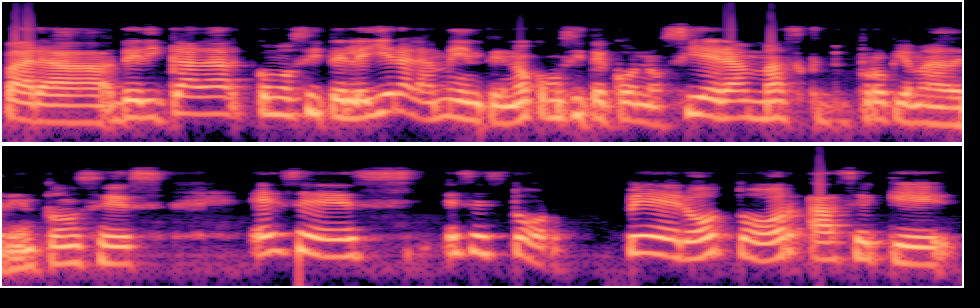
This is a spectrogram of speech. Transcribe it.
para dedicada como si te leyera la mente, ¿no? Como si te conociera más que tu propia madre. Entonces, ese es, ese es Tor. Pero Tor hace que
